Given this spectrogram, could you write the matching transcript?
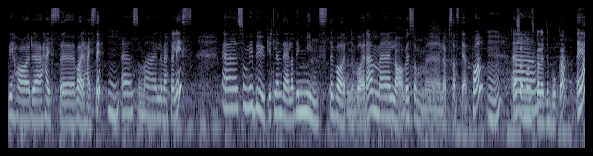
vi har eh, heise, vareheiser mm. som er levert av LIS. eh, Som vi bruker til en del av de minste varene våre med lavest sommerløpshastighet på. Det er sånn man skal etter boka. Ja.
